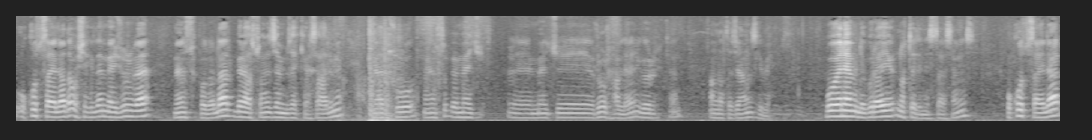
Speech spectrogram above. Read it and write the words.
ukut sayılarda o şekilde mecrur ve mensup olurlar. Biraz sonra cem müzekker salimi merfu, mensup ve mec, e, mecrur hallerini görürken anlatacağımız gibi. Bu önemli. Burayı not edin isterseniz. Ukut sayılar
